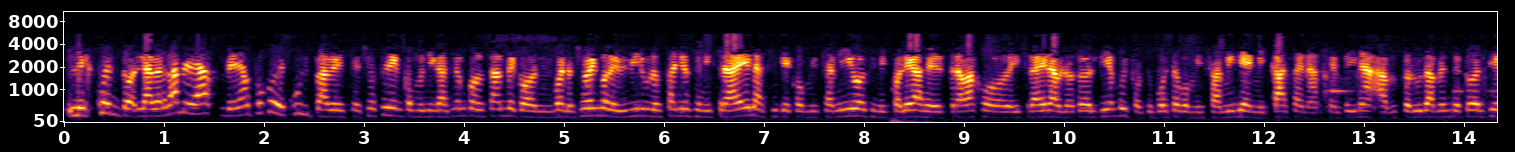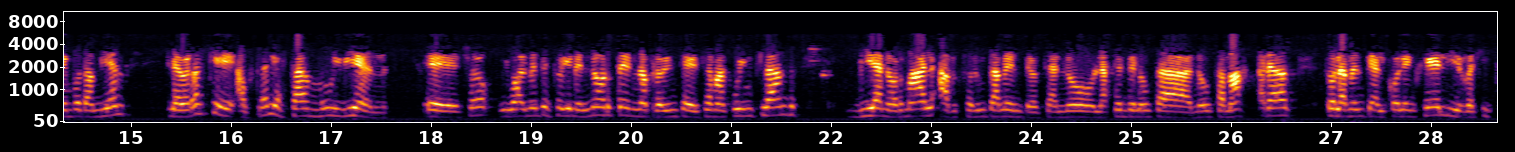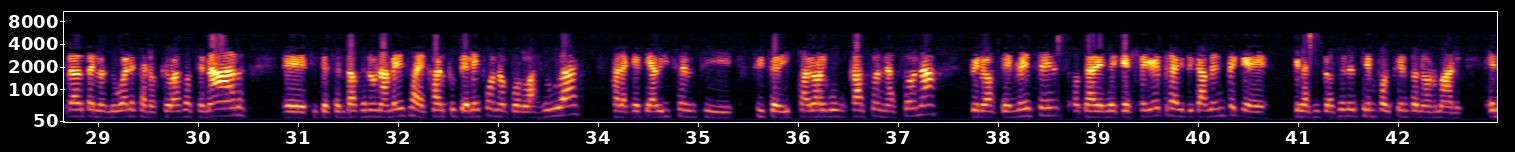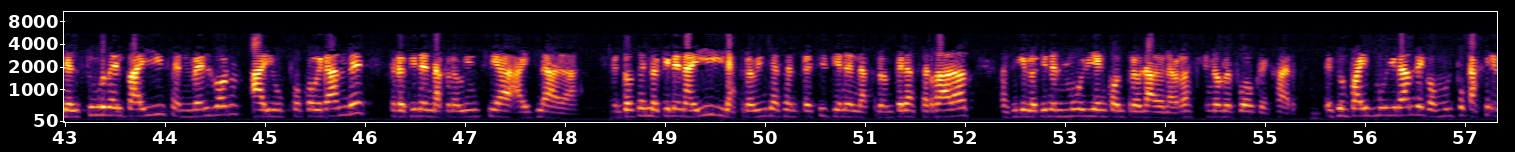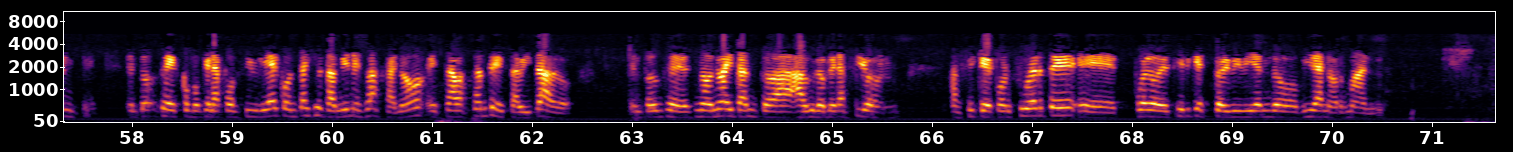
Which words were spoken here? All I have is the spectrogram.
Les cuento, la verdad me da me da un poco de culpa a veces. Yo estoy en comunicación constante con, bueno, yo vengo de vivir unos años en Israel, así que con mis amigos y mis colegas de trabajo de Israel hablo todo el tiempo y por supuesto con mi familia y mi casa en Argentina absolutamente todo el tiempo también. Y la verdad es que Australia está muy bien. Eh, yo igualmente estoy en el norte, en una provincia que se llama Queensland, vida normal absolutamente, o sea, no la gente no usa no usa máscaras, solamente alcohol en gel y registrarte en los lugares a los que vas a cenar, eh, si te sentás en una mesa, dejar tu teléfono por las dudas para que te avisen si, si se disparó algún caso en la zona, pero hace meses, o sea, desde que llegué prácticamente que, que la situación es 100% normal. En el sur del país, en Melbourne, hay un foco grande, pero tienen la provincia aislada. Entonces lo tienen ahí y las provincias entre sí tienen las fronteras cerradas, así que lo tienen muy bien controlado. La verdad es que no me puedo quejar. Es un país muy grande con muy poca gente. Entonces, como que la posibilidad de contagio también es baja, ¿no? Está bastante deshabitado. Entonces, no, no hay tanta aglomeración. Así que, por suerte, eh, puedo decir que estoy viviendo vida normal.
